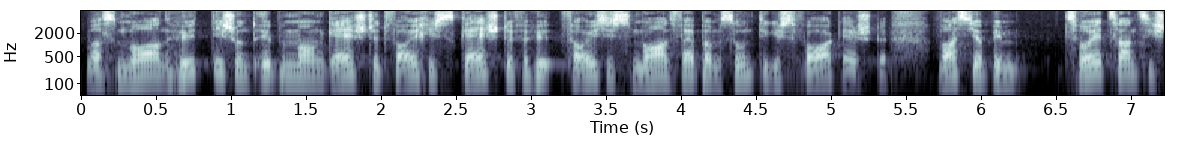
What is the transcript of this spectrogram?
was morgen heute ist und übermorgen gestern. Für euch ist es gestern, für, für uns ist es morgen, für am Sonntag ist es vorgestern. Was ja beim 22.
